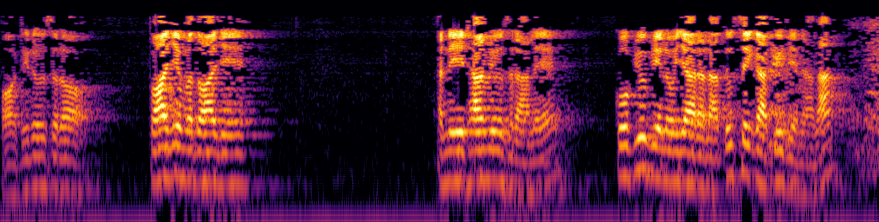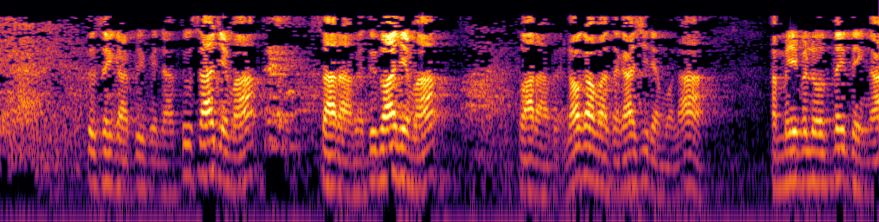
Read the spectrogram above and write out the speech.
ဟောဒီလိုဆိုတော့သွားခြင်းမသွားခြင်း အနေထားမျိုးဆိုတာလေကိုပြုတ်ပြင်လို့ရတာလားသူစိတ်ကပြုတ်ပြင်တာလားသူစိတ်ကပြုတ်ပြင်တာသူစားခြင်းမှာစားတာပဲသူသွားခြင်းမှာသွားတာပဲလောကမှာစကားရှိတယ်မို့လားအမေဘလို့သိသိငါ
